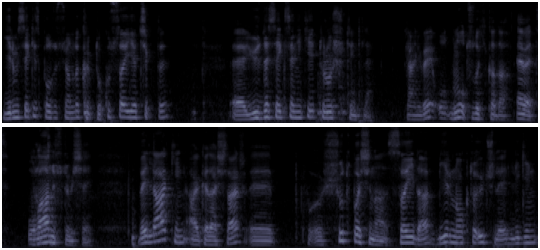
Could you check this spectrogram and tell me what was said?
28 pozisyonda 49 sayıya çıktı. Ee, %82 true shootingle. Yani ve bunu 30 dakikada. Evet. Olağanüstü bir şey. Ve Larkin arkadaşlar e, şut başına sayıda 1.3 ile ligin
